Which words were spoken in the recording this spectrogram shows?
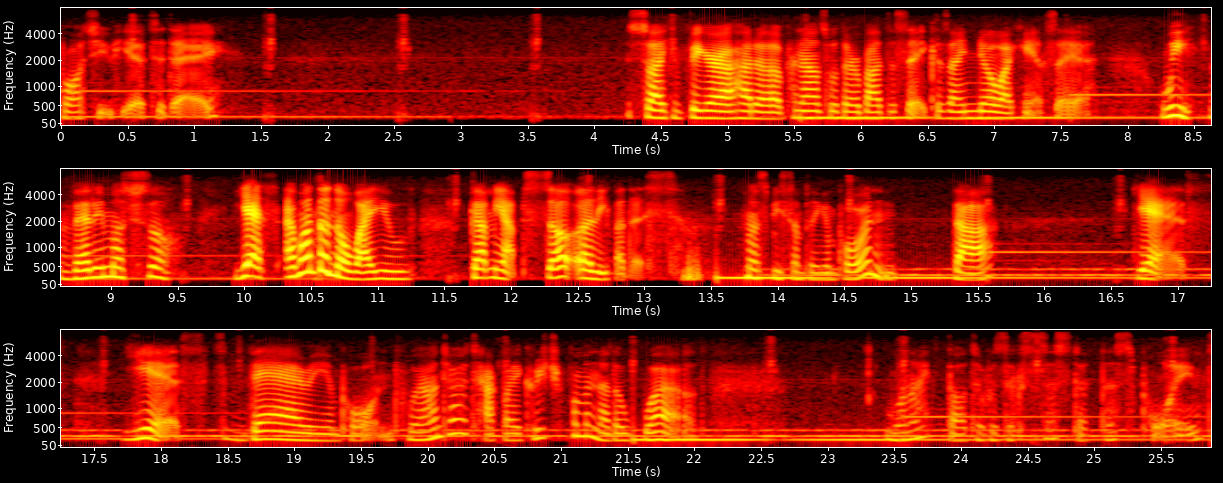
brought you here today. So I can figure out how to pronounce what they're about to say, because I know I can't say it. Oui, very much so. Yes, I want to know why you got me up so early for this. Must be something important. Da? Yes. Yes, it's very important. We're under attack by a creature from another world. One I thought it was exist at this point.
